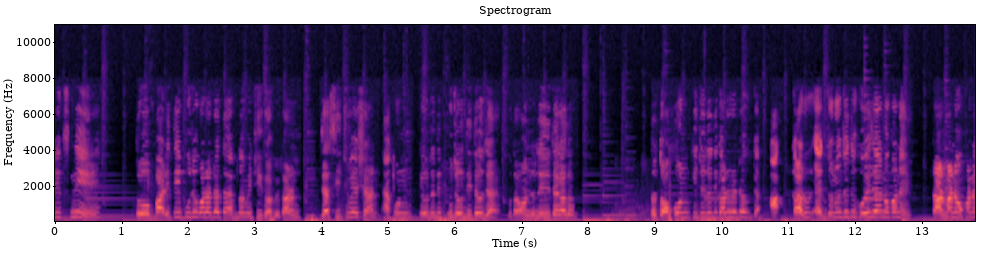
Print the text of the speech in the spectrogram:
রিস্ক নিয়ে তো বাড়িতেই পুজো করাটা তো একদমই ঠিক হবে। কারণ যা সিচুয়েশন এখন কেউ যদি পুজো দিতেও যায়, কোথাও অঞ্জলি দিতে গেল তো তখন কিছু যদি কারোর এটা কারোর একজনও যদি হয়ে যায় ওখানে তার মানে ওখানে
